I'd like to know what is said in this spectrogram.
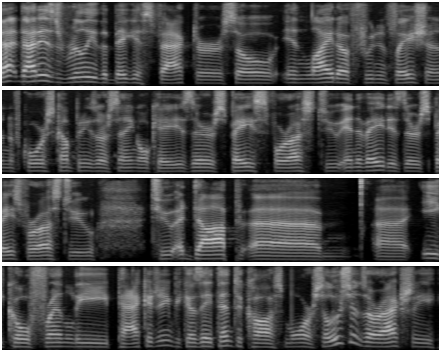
That that is really the biggest factor. So, in light of food inflation, of course, companies are saying, okay, is there space for us to innovate? Is there space for us to to adopt um, uh, eco-friendly packaging because they tend to cost more. Solutions are actually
